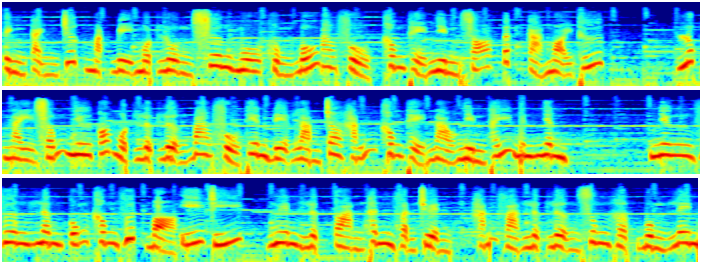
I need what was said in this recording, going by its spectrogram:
tình cảnh trước mặt bị một luồng sương mù khủng bố bao phủ, không thể nhìn rõ tất cả mọi thứ, Lúc này giống như có một lực lượng bao phủ thiên địa làm cho hắn không thể nào nhìn thấy nguyên nhân. Nhưng Vương Lâm cũng không vứt bỏ ý chí, nguyên lực toàn thân vận chuyển, hắn và lực lượng dung hợp bùng lên,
